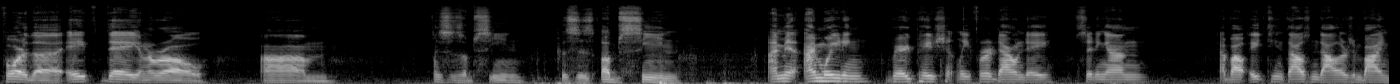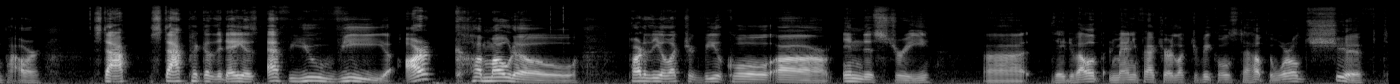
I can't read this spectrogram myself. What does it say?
for the eighth day in a row. Um, this is obscene. This is obscene. I'm I'm waiting very patiently for a down day, sitting on about eighteen thousand dollars in buying power. Stock stock pick of the day is FUV Arcimoto, part of the electric vehicle uh, industry. Uh, they develop and manufacture electric vehicles to help the world shift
